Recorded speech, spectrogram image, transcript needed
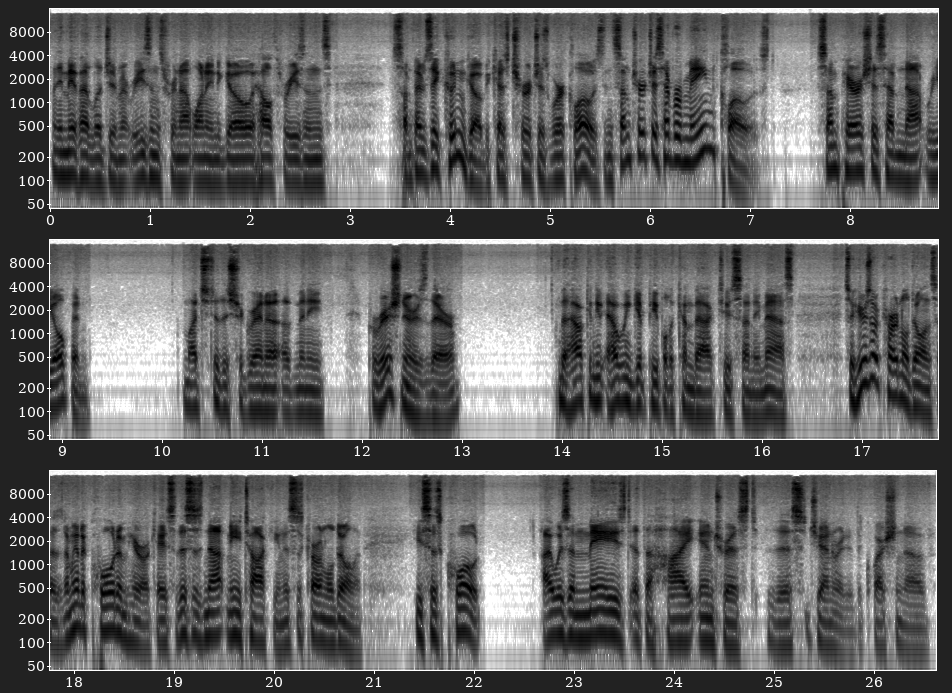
they may have had legitimate reasons for not wanting to go, health reasons. Sometimes they couldn't go because churches were closed, and some churches have remained closed. Some parishes have not reopened, much to the chagrin of many parishioners there. But how can you, how can we get people to come back to Sunday Mass? So here's what Cardinal Dolan says. And I'm going to quote him here, okay? So this is not me talking. This is Cardinal Dolan. He says, quote, I was amazed at the high interest this generated, the question of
